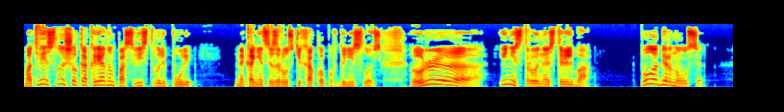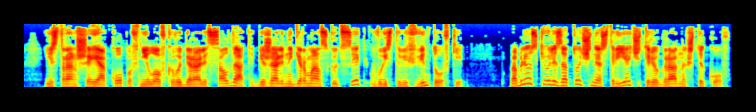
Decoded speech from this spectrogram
Матвей слышал, как рядом посвистывали пули. Наконец из русских окопов донеслось «Ура!» и нестройная стрельба. Пол обернулся. Из траншеи окопов неловко выбирались солдаты, бежали на германскую цепь, выставив винтовки. Поблескивали заточенные острия четырехгранных штыков.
